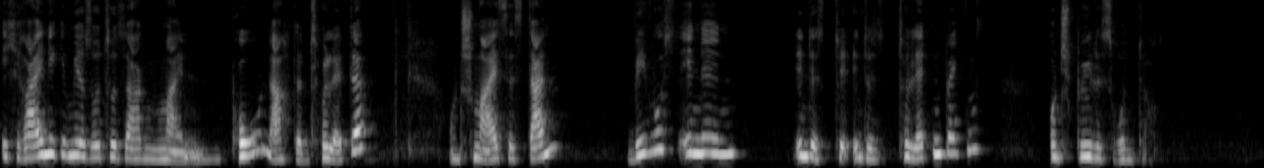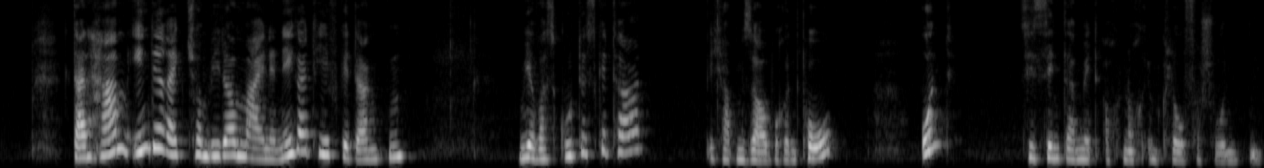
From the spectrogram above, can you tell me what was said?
Ich reinige mir sozusagen meinen Po nach der Toilette und schmeiße es dann bewusst in den in das, in das Toilettenbecken und spüle es runter. Dann haben indirekt schon wieder meine Negativgedanken mir was Gutes getan. Ich habe einen sauberen Po und sie sind damit auch noch im Klo verschwunden.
